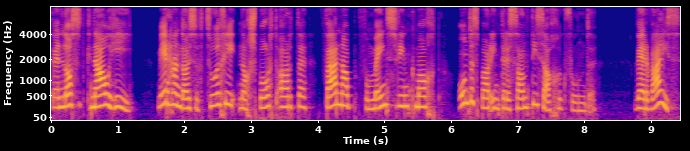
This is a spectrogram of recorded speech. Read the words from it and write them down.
Dann lasst genau hin. Wir haben uns auf die Suche nach Sportarten fernab vom Mainstream gemacht und ein paar interessante Sachen gefunden. Wer weiß,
